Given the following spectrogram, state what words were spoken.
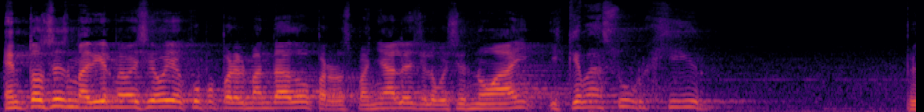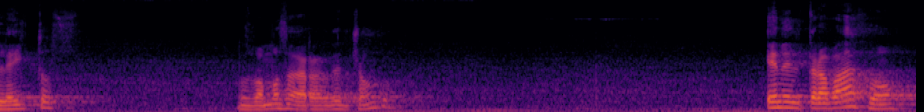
Entonces Mariel me va a decir, oye, ocupo para el mandado, para los pañales, yo le voy a decir, no hay. ¿Y qué va a surgir? Pleitos. Nos vamos a agarrar del chongo. En el trabajo,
